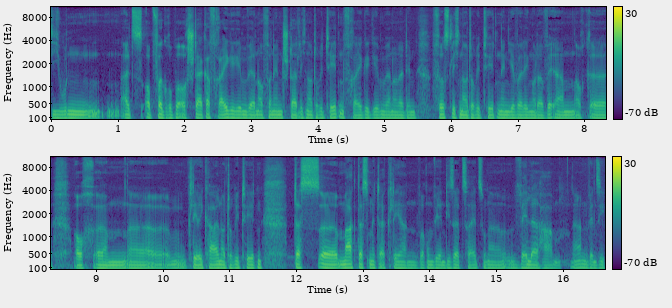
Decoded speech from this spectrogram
die Juden als Opfergruppe auch stärker freigegeben werden, auch von den staatlichen Autoritäten freigegeben werden oder den fürstlichen Autoritäten, den jeweiligen oder ähm, auch, äh, auch ähm, äh, klerikalen Autoritäten. Das äh, mag das mit erklären, warum wir in dieser Zeit so eine Welle haben. Ja, wenn Sie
